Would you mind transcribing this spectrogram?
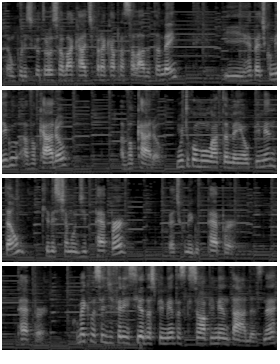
Então por isso que eu trouxe o abacate para cá para salada também. E repete comigo, avocado, avocado. Muito comum lá também é o pimentão, que eles chamam de pepper. Repete comigo, pepper, pepper. Como é que você diferencia das pimentas que são apimentadas, né?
